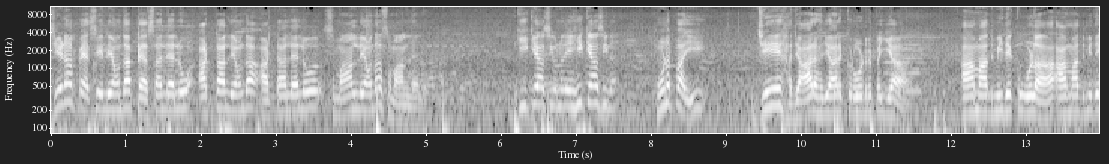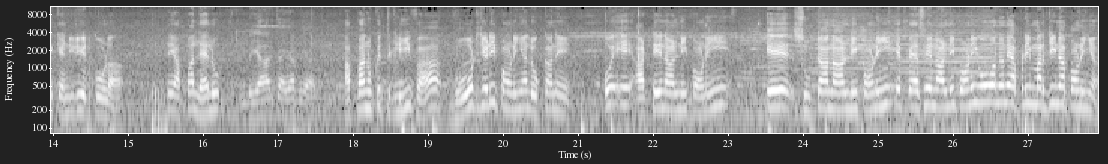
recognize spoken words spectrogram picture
ਜਿਹੜਾ ਪੈਸੇ ਲਿਆਉਂਦਾ ਪੈਸਾ ਲੈ ਲਓ ਆਟਾ ਲਿਆਉਂਦਾ ਆਟਾ ਲੈ ਲਓ ਸਮਾਨ ਲਿਆਉਂਦਾ ਸਮਾਨ ਲੈ ਲਓ। ਕੀ ਕਿਹਾ ਸੀ ਉਹਨਾਂ ਨੇ? ਇਹੀ ਕਿਹਾ ਸੀ ਨਾ। ਹੁਣ ਭਾਈ ਜੇ ਹਜ਼ਾਰ ਹਜ਼ਾਰ ਕਰੋੜ ਰੁਪਈਆ ਆਮ ਆਦਮੀ ਦੇ ਕੋਲ ਆ ਆਮ ਆਦਮੀ ਦੇ ਕੈਂਡੀਡੇਟ ਕੋਲ ਆ ਤੇ ਆਪਾਂ ਲੈ ਲਓ। ਬਾਜ਼ਾਰ ਚ ਆਇਆ ਬਾਜ਼ਾਰ। ਆਪਾਂ ਨੂੰ ਕੋਈ ਤਕਲੀਫ ਆ। ਵੋਟ ਜਿਹੜੀ ਪਾਉਣੀ ਆ ਲੋਕਾਂ ਨੇ ਉਹ ਇਹ ਆਟੇ ਨਾਲ ਨਹੀਂ ਪਾਉਣੀ ਇਹ ਸੂਟਾਂ ਨਾਲ ਨਹੀਂ ਪਾਉਣੀ, ਇਹ ਪੈਸੇ ਨਾਲ ਨਹੀਂ ਪਾਉਣੀ, ਉਹ ਉਹਨਾਂ ਨੇ ਆਪਣੀ ਮਰਜ਼ੀ ਨਾਲ ਪਾਉਣੀ ਆ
